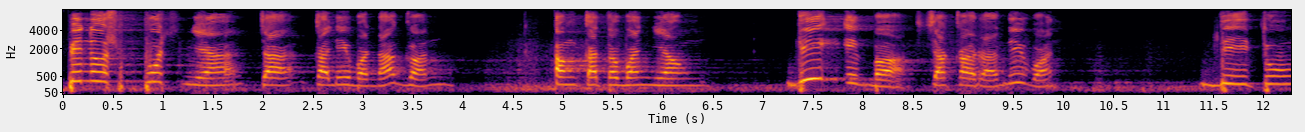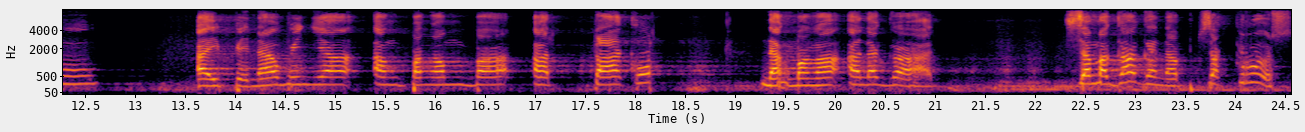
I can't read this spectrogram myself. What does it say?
Pinuspos niya sa kaliwanagan ang katawan niyang di iba sa karaniwan. Dito ay pinawi niya ang pangamba at takot ng mga alagad sa magaganap sa krus.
